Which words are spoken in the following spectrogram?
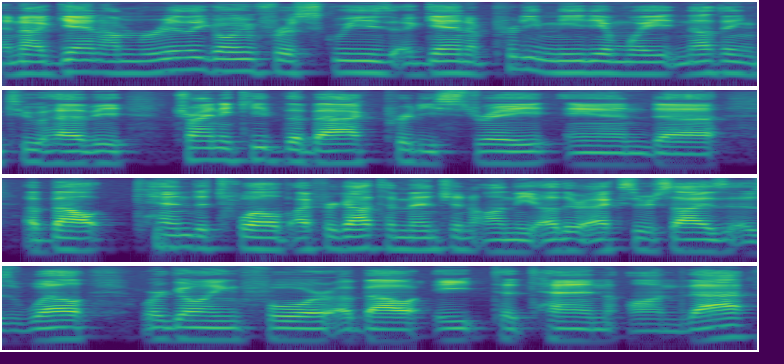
and again, I'm really going for a squeeze. Again, a pretty medium weight, nothing too heavy. Trying to keep the back pretty straight and uh, about 10 to 12. I forgot to mention on the other exercise as well. We're going for about 8 to 10 on that.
